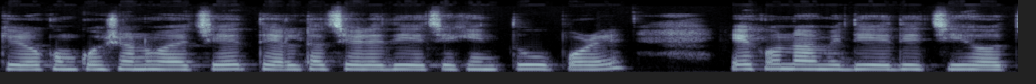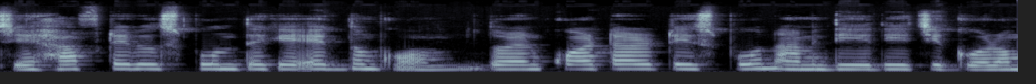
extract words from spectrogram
কীরকম কষানো হয়েছে, তেলটা ছেড়ে দিয়েছি কিন্তু উপরে। এখন আমি দিয়ে দিচ্ছি হচ্ছে হাফ টেবিল স্পুন থেকে একদম কম, ধরেন কোয়ার্টার স্পুন আমি দিয়ে দিয়েছি গরম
